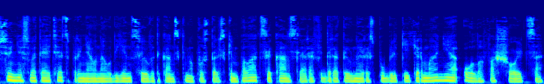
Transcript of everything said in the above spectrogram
Сёння святы отец прыняў на аўдыенцыю ватыканскім апостольскім палацы канцлера федэратыўнай рэспублікі германія олафа шольца.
